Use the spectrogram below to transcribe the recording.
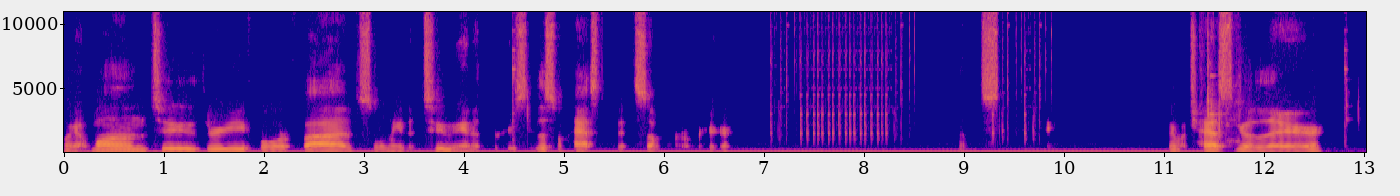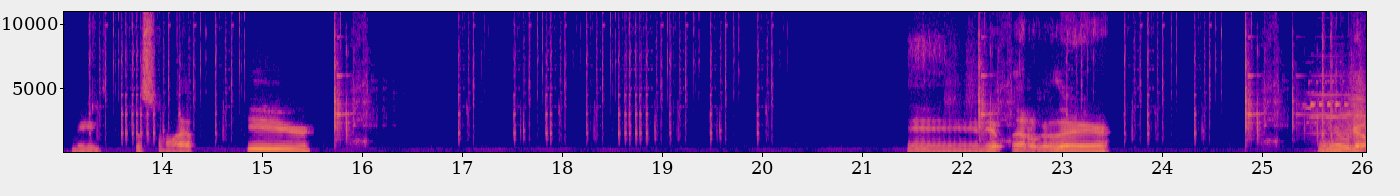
We got one, two, three, four, five. So we'll need a two and a three. So this one has to fit somewhere over here. Let's see. Pretty much has to go there. Means this one will have here. And yep, that'll go there. And there we go.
